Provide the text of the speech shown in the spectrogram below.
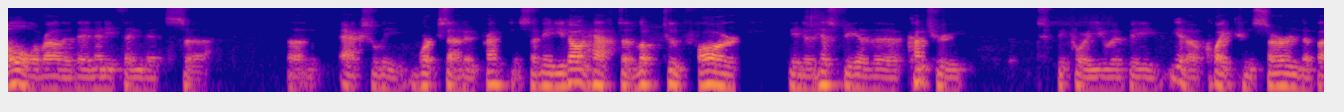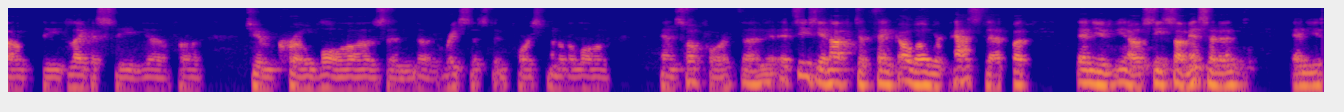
goal rather than anything that's uh, um, actually works out in practice. I mean, you don't have to look too far into the history of the country before you would be, you know, quite concerned about the legacy of uh, Jim Crow laws and uh, racist enforcement of the law and so forth. Uh, it's easy enough to think, oh, well, we're past that. But then you, you know, see some incident and you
